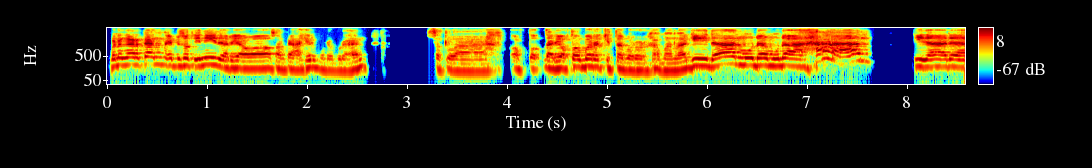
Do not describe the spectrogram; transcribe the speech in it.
mendengarkan episode ini dari awal sampai akhir. Mudah-mudahan setelah dari Oktober kita baru rekaman lagi dan mudah-mudahan tidak ada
